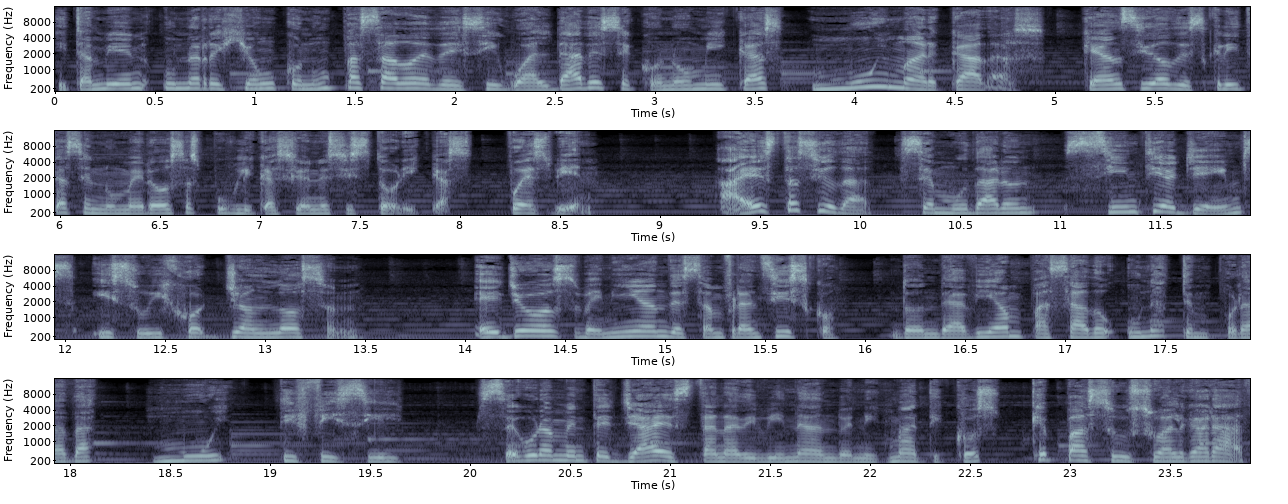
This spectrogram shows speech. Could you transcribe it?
y también una región con un pasado de desigualdades económicas muy marcadas que han sido descritas en numerosas publicaciones históricas. Pues bien, a esta ciudad se mudaron Cynthia James y su hijo John Lawson. Ellos venían de San Francisco, donde habían pasado una temporada muy difícil. Seguramente ya están adivinando enigmáticos que Pazuzu Algarad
